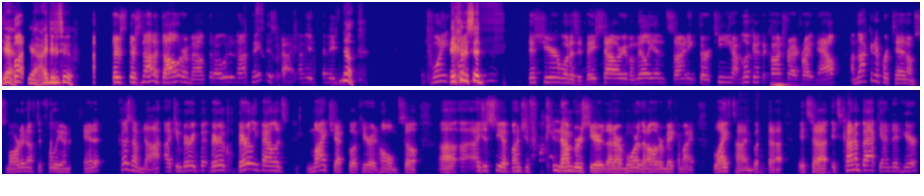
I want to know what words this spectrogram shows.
Yeah, But- yeah, I do too. there's there's not a dollar amount that I would have not paid this guy. I mean, I mean, No, twenty. it could have said this year. What is it? Base salary of a million, signing thirteen. I'm looking at the contract right now. I'm not going to pretend I'm smart enough to fully understand it because I'm not. I can barely, barely barely balance my checkbook here at home. So uh, I just see a bunch of fucking numbers here that are more than I'll ever make in my lifetime. But uh, it's uh, it's kind of back ended here.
